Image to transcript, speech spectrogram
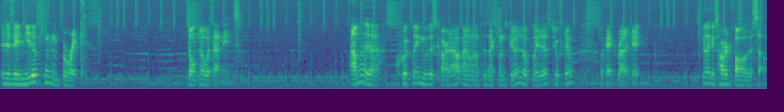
It is a Nidoking break. Don't know what that means. I'm gonna quickly move this card out. I don't know if this next one's good. Hopefully it is. Two for two. Okay, Eradicate. I feel like it's hard to follow this up.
